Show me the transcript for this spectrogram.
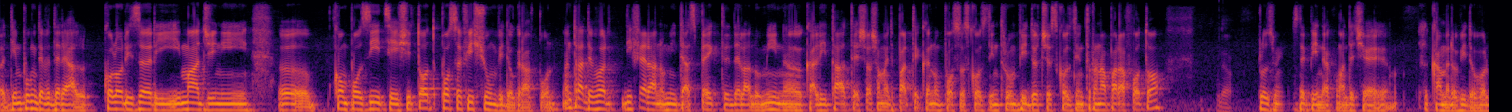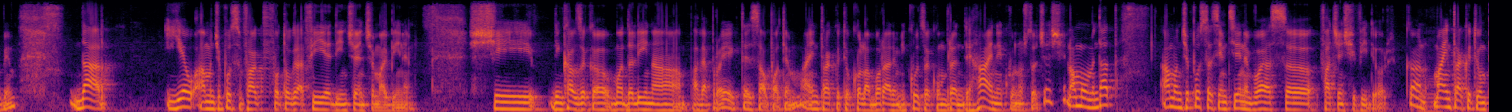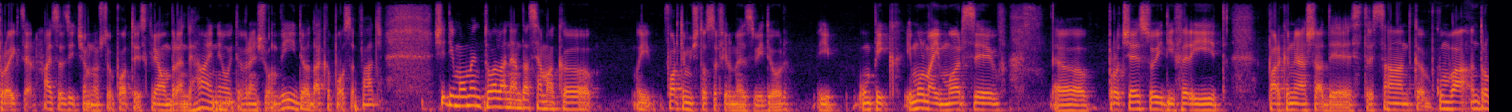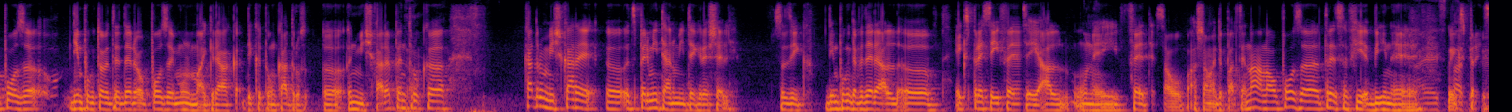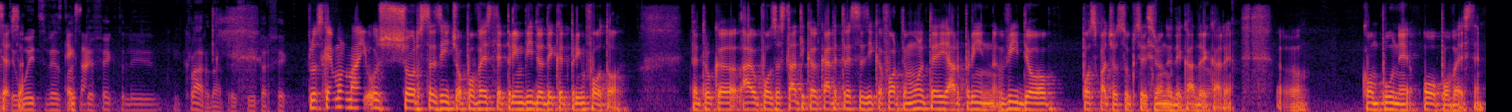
din punct de vedere al colorizării, imaginii, uh, compoziției și tot, poți să fii și un videograf bun. Într-adevăr, diferă anumite aspecte de la lumină, calitate și așa mai departe, că nu poți să scoți dintr-un video ce scoți dintr-un aparat foto, Da. plus minus, depinde acum de ce cameră video vorbim. Dar eu am început să fac fotografie din ce în ce mai bine. Și din cauza că Mădălina avea proiecte sau poate mai intra câte o colaborare micuță cu un brand de haine, cu nu știu ce și la un moment dat am început să simți nevoia să facem și videouri. Că mai intra câte un proiectel. Hai să zicem, nu știu, poate scria un brand de haine, uite, vrem și un video, dacă poți să faci. Și din momentul ăla ne-am dat seama că e foarte mișto să filmezi videouri. E un pic, e mult mai immersive, uh, procesul e diferit, parcă nu e așa de stresant, că cumva într-o poză, din punctul de vedere, o poză e mult mai grea ca- decât un cadru uh, în mișcare, pentru că cadrul în mișcare uh, îți permite anumite greșeli. Să zic, din punct de vedere al uh, expresiei feței al unei fete sau așa mai departe. Na, la o poză trebuie să fie bine Aia e cu statică, expresia. te să- uiți, vezi toate Exact. defectele, e clar, da, trebuie să fie perfect. Plus că e mult mai ușor să zici o poveste prin video decât prin foto. Pentru că ai o poză statică care trebuie să zică foarte multe, iar prin video poți face o succesiune de cadre Da. care uh, compune o poveste.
